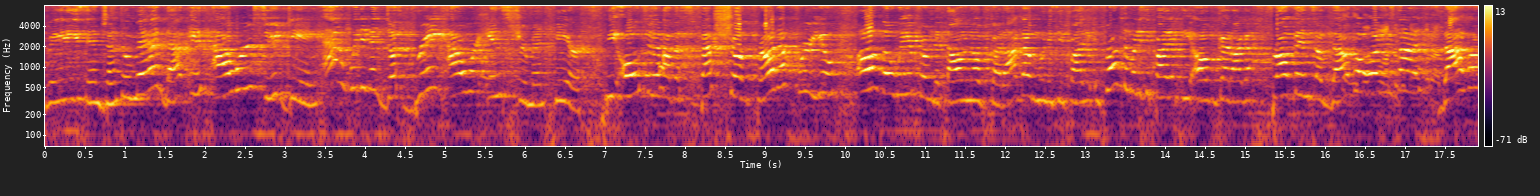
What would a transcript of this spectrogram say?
Ladies and gentlemen, that is our suding. And we didn't just bring here. We also have a special product for you all the way from the town of Caraga municipality, from the municipality of Caraga, province of Davao Oriental, Davao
